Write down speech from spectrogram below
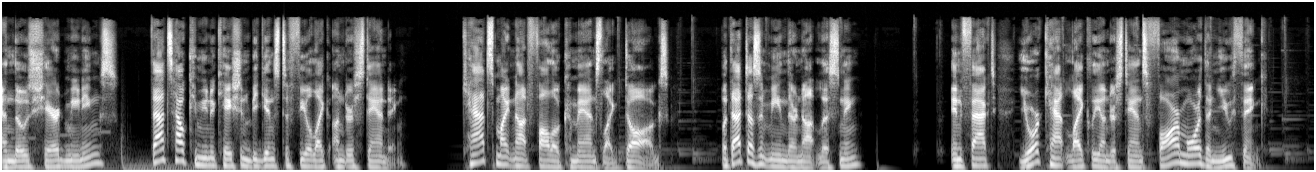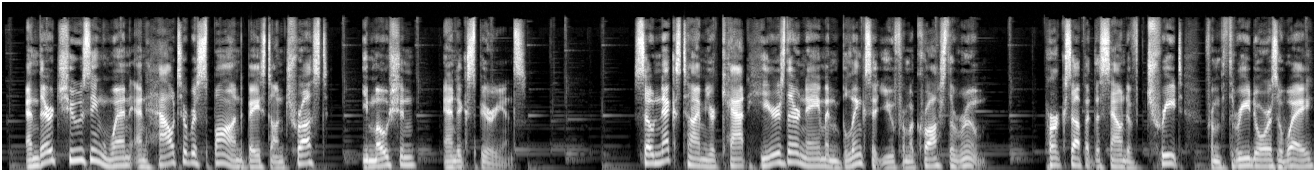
And those shared meanings? That's how communication begins to feel like understanding. Cats might not follow commands like dogs, but that doesn't mean they're not listening. In fact, your cat likely understands far more than you think. And they're choosing when and how to respond based on trust, emotion, and experience. So next time your cat hears their name and blinks at you from across the room, perks up at the sound of treat from three doors away,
